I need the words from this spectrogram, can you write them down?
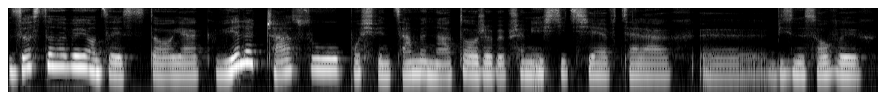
Zastanawiające jest to, jak wiele czasu poświęcamy na to, żeby przemieścić się w celach y, biznesowych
